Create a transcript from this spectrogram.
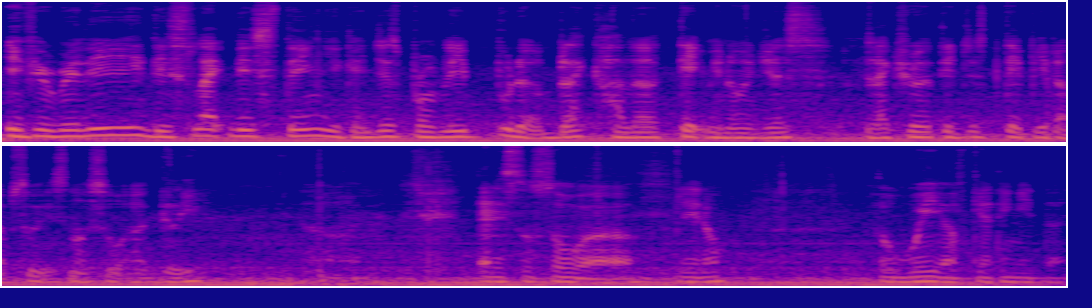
if you really dislike this thing you can just probably put a black color tape you know just electrical tape just tape it up so it's not so ugly. Um, that is also a you know a way of getting it done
